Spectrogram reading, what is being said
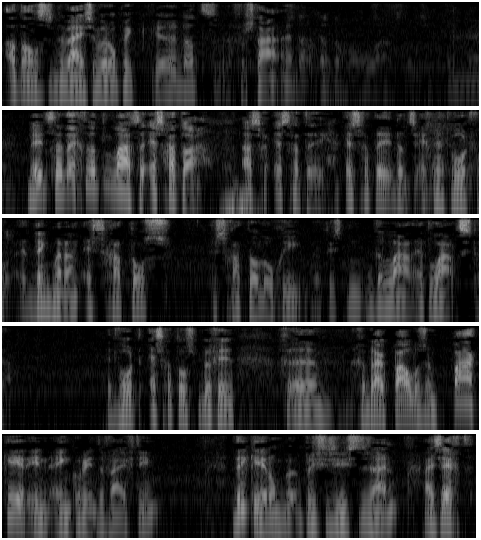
althans de wijze waarop ik uh, dat versta. Staat dat dan wel laatste? Is het een, uh... Nee, het staat echt wat laatste. Eschata. Eschate. Eschate, dat is echt het woord voor. Denk maar aan eschatos. Eschatologie. Dat is de la, het laatste. Het woord eschatos begin, uh, gebruikt Paulus een paar keer in 1 Korinthe 15. Drie keer om precies te zijn. Hij zegt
